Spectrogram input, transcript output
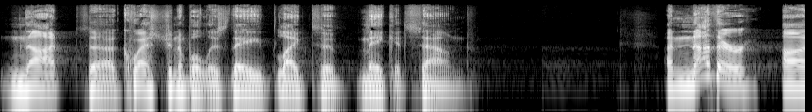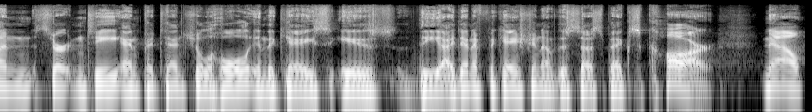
not uh, questionable as they like to make it sound. Another uncertainty and potential hole in the case is the identification of the suspect's car. Now,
